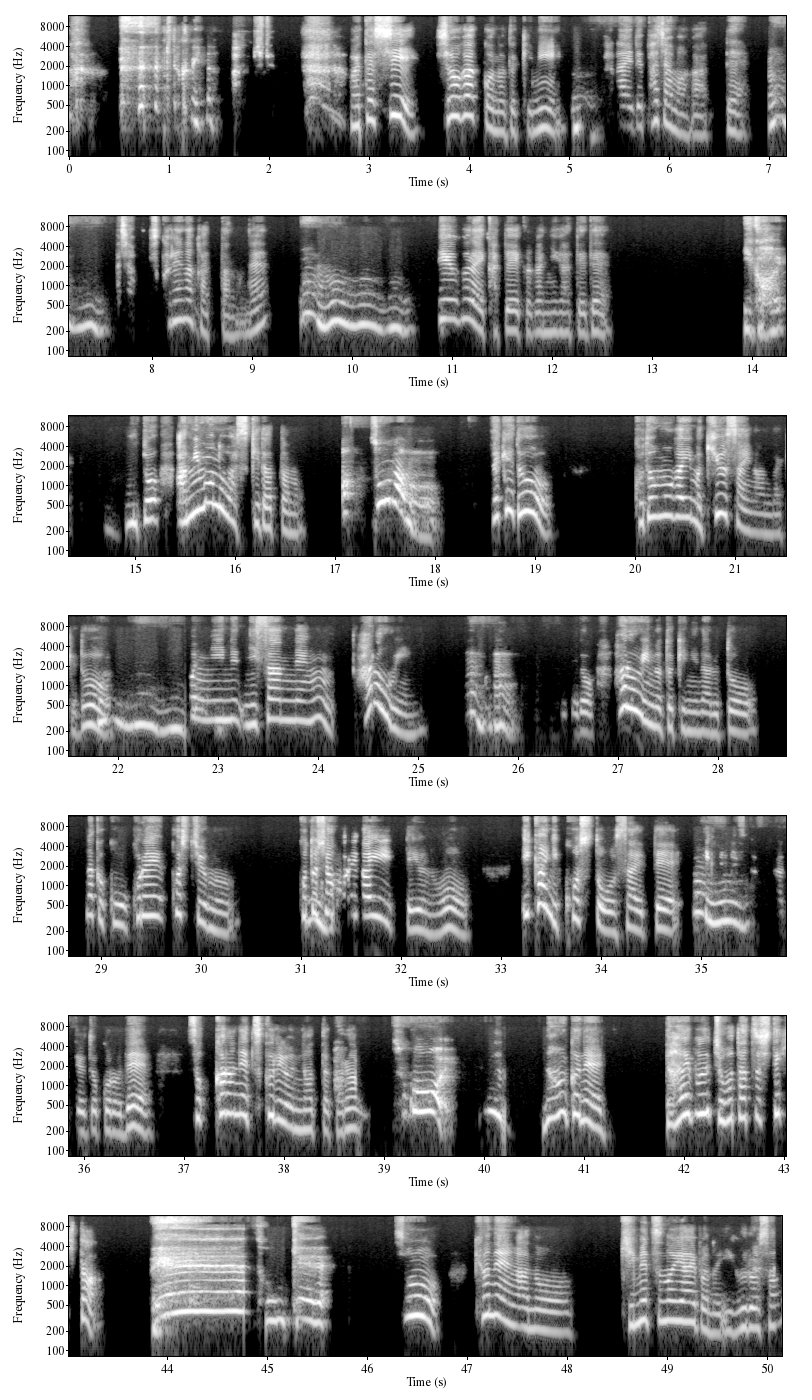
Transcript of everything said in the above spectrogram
得意なの？私、小学校の時に、うん課題でパジャマがあって、うんうん。パジャマ作れなかったのね。っうんうんうんうん。ていうぐらい家庭科が苦手で、意外。本当？編み物は好きだったの。あ、そうなの？だけど、子供が今9歳なんだけど、うんうんここ2、2 3年、ハロウィンうん。うんけど、ハロウィンの時になると、なんかこう、これ、コスチューム、今年はこれがいいっていうのを、いかにコストを抑えて、うんいかにするかっていうところで、そっからね、作るようになったから、すごい。なんかね、だいぶ上達してきた。ええ尊敬。そう。去年、あの、鬼滅の刃のイグロさん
